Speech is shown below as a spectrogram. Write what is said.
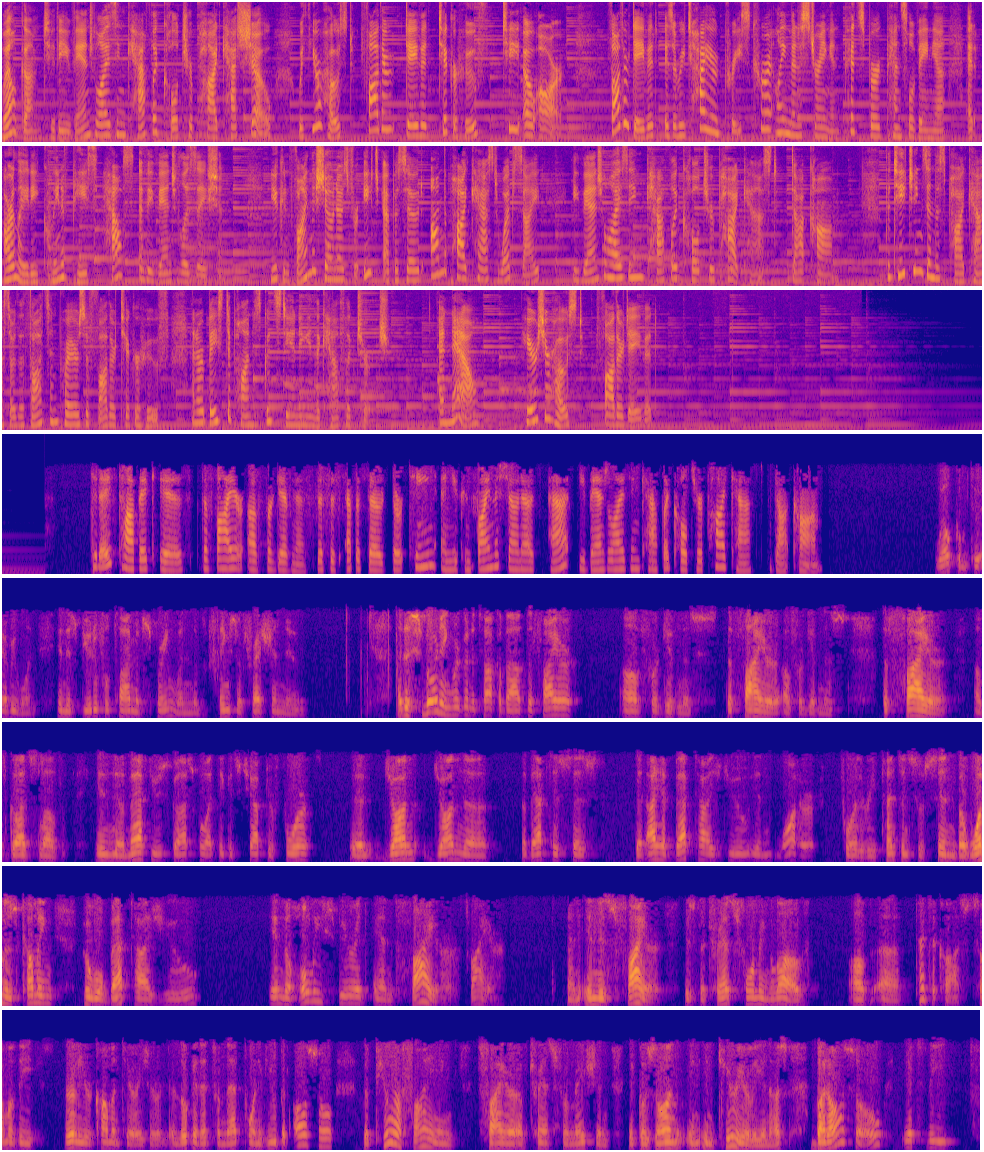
Welcome to the Evangelizing Catholic Culture podcast show with your host, Father David Tickerhoof, TOR. Father David is a retired priest currently ministering in Pittsburgh, Pennsylvania at Our Lady Queen of Peace House of Evangelization. You can find the show notes for each episode on the podcast website, evangelizingcatholicculturepodcast.com. The teachings in this podcast are the thoughts and prayers of Father Tickerhoof and are based upon his good standing in the Catholic Church. And now, here's your host, Father David. Today's topic is the fire of forgiveness. This is episode 13, and you can find the show notes at evangelizingcatholicculturepodcast.com welcome to everyone in this beautiful time of spring when the things are fresh and new. Uh, this morning we're going to talk about the fire of forgiveness, the fire of forgiveness, the fire of God's love. In uh, Matthew's Gospel, I think it's chapter four, uh, John John uh, the Baptist says that I have baptized you in water for the repentance of sin, but one is coming who will baptize you in the Holy Spirit and fire, fire. And in this fire is the transforming love of uh, Pentecost. Some of the earlier commentaries look at it from that point of view, but also the purifying fire of transformation that goes on in, interiorly in us, but also it's the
